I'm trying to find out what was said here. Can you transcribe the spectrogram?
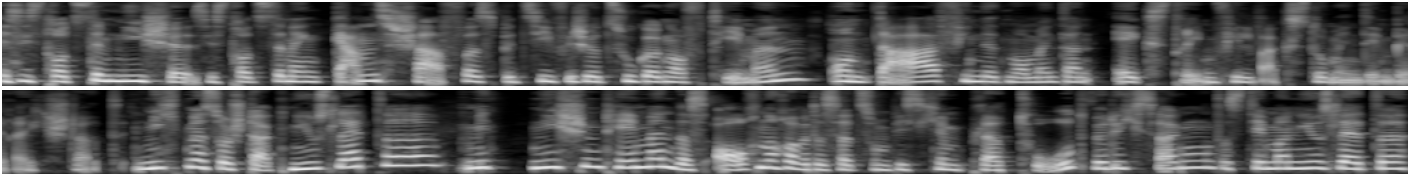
es ist trotzdem Nische, es ist trotzdem ein ganz scharfer, spezifischer Zugang auf Themen und da findet momentan extrem viel Wachstum in dem Bereich statt. Nicht mehr so stark Newsletter mit Nischenthemen, das auch noch, aber das hat so ein bisschen plateaut, würde ich sagen, das Thema Newsletter.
